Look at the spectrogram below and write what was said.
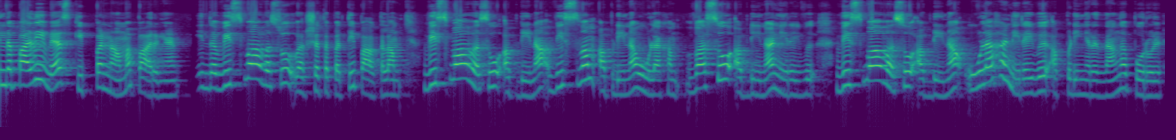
இந்த பதிவை ஸ்கிப் பண்ணாமல் பாருங்கள் இந்த விஸ்வாவசு வருஷத்தை பற்றி பார்க்கலாம். விஸ்வாவசு அப்படின்னா விஸ்வம் அப்படின்னா உலகம். வசு அப்படின்னா நிறைவு. விஸ்வாவசு அப்படின்னா உலக நிறைவு அப்படிங்கிறது தாங்க பொருள்.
